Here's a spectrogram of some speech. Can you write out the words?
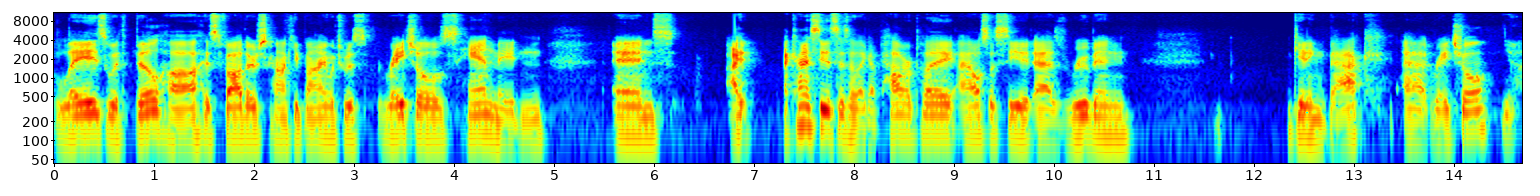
lays with Bilhah, his father's concubine, which was Rachel's handmaiden, and I I kind of see this as a, like a power play. I also see it as Reuben getting back at Rachel. Yeah.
